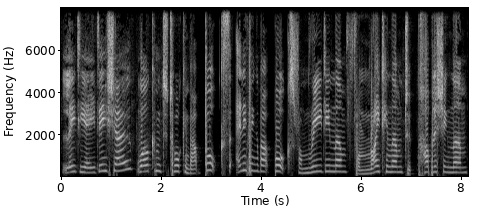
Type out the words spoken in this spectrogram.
Lady AD show. Welcome to talking about books, anything about books, from reading them, from writing them to publishing them,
